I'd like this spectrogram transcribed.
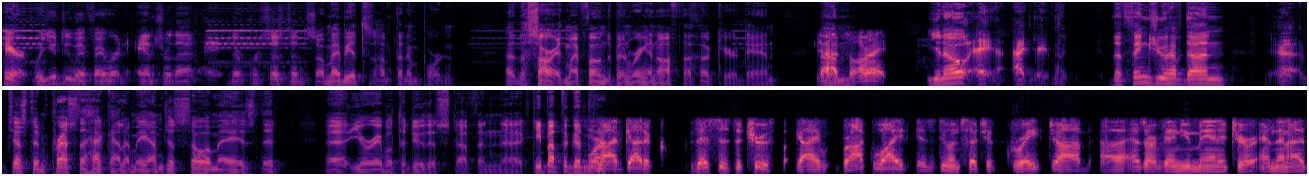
hear. Will you do me a favor and answer that? Eh, They're persistent, so maybe it's something important. Uh, the, sorry, my phone's been ringing off the hook here, Dan. That's Um, all right. You know, I, I, the things you have done uh, just impress the heck out of me. I'm just so amazed that uh, you're able to do this stuff and uh, keep up the good You work. know, I've got a. This is the truth, guy. Brock White is doing such a great job uh, as our venue manager, and then as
